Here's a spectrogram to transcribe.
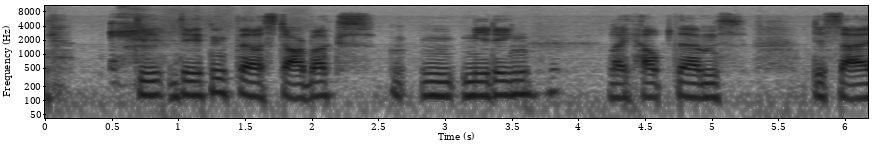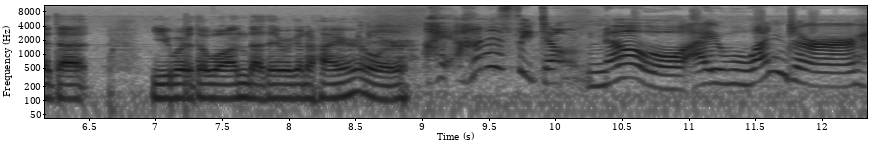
Do you, do you think the Starbucks m- meeting like helped them s- decide that you were the one that they were going to hire or I honestly don't know. I wonder.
